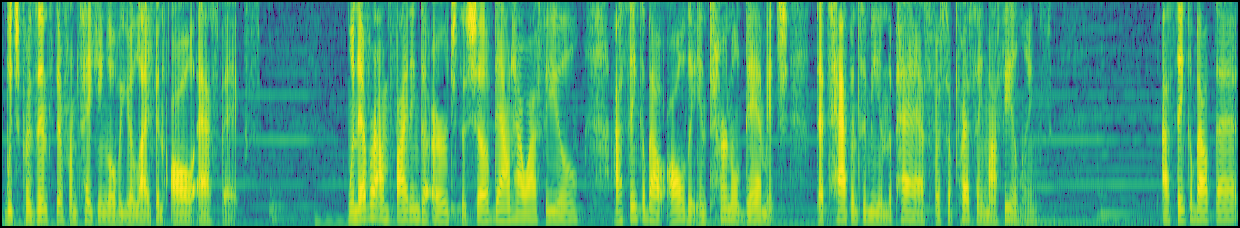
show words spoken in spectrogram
which prevents them from taking over your life in all aspects. Whenever I'm fighting the urge to shove down how I feel, I think about all the internal damage that's happened to me in the past for suppressing my feelings. I think about that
